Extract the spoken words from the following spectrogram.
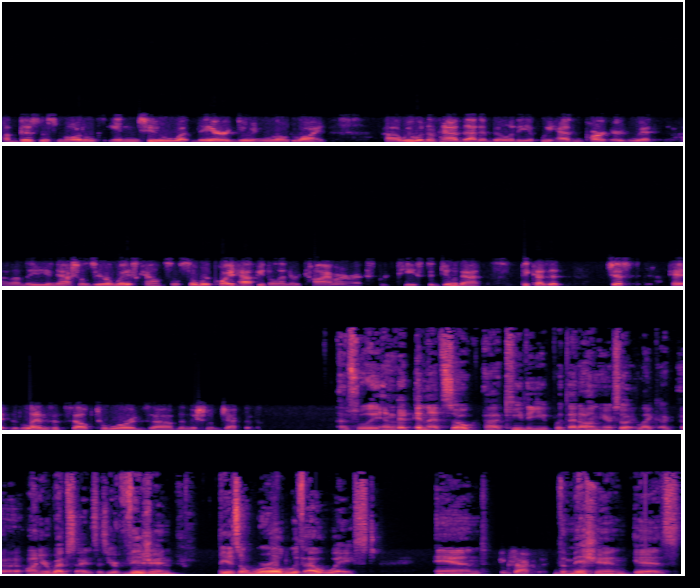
uh, business models into what they are doing worldwide. Uh, we wouldn't have had that ability if we hadn't partnered with uh, the National Zero Waste Council. So we're quite happy to lend our time and our expertise to do that because it just it lends itself towards uh, the mission objective. Absolutely, and and that's so uh, key that you put that on here. So, like uh, on your website, it says your vision is a world without waste. And exactly the mission is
